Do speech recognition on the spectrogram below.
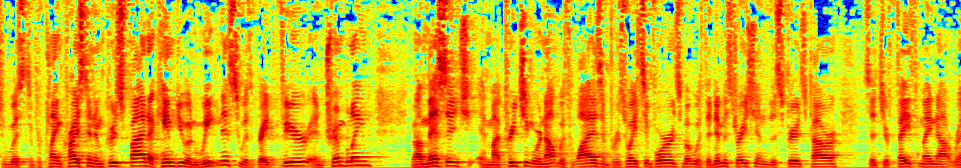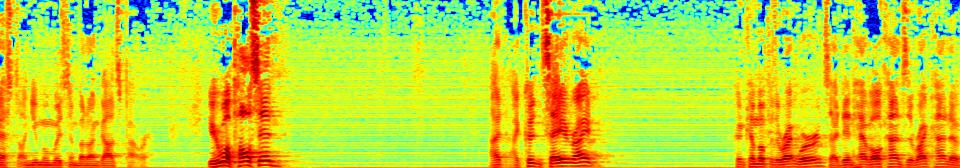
to, was to proclaim Christ and Him crucified. I came to you in weakness, with great fear and trembling. My message and my preaching were not with wise and persuasive words, but with the demonstration of the Spirit's power, so that your faith may not rest on human wisdom, but on God's power. You hear what Paul said? I, I couldn't say it right. I couldn't come up with the right words. I didn't have all kinds of the right kind of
